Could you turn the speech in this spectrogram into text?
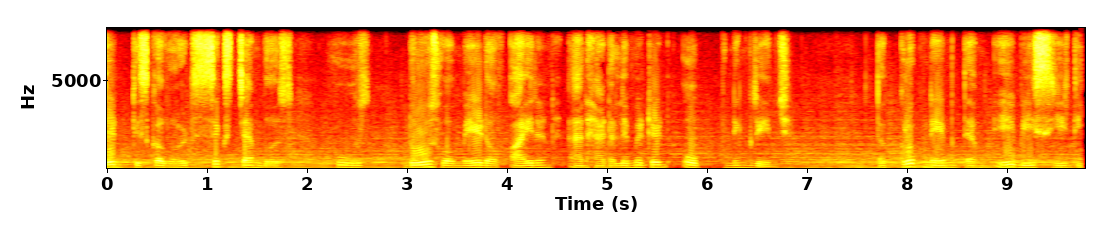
they discovered six chambers whose doors were made of iron and had a limited opening range. The group named them A, B, C, D,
